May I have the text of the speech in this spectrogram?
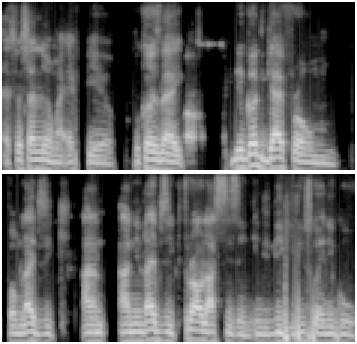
especially on my FPL because like they got the guy from from Leipzig, and and in Leipzig throughout last season in the league, he didn't score any goal.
